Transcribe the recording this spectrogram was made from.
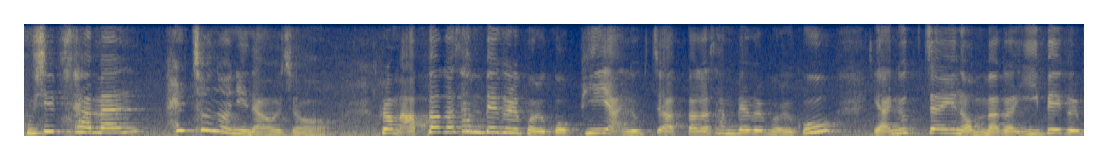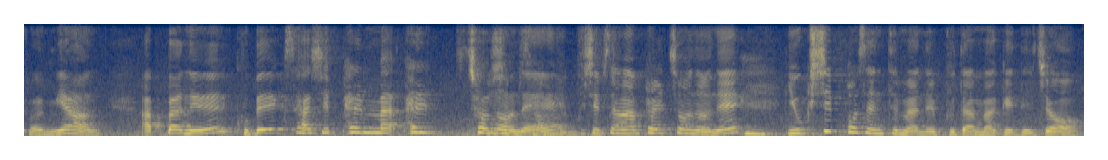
94만 8천 원이 나오죠. 그럼 아빠가 300을 벌고 비양육자 아빠가 300을 벌고 양육자인 엄마가 200을 벌면 아빠는 948만 8천 원에 94만 8천 원에 60%만을 부담하게 되죠.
